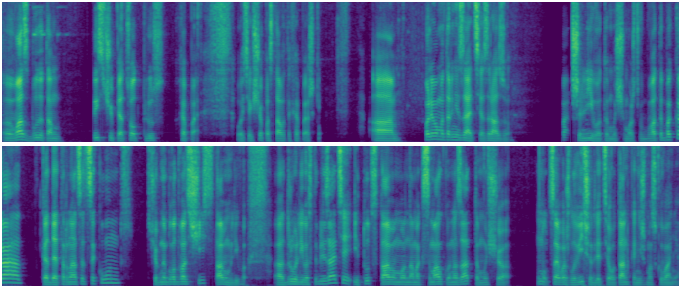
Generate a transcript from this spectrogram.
у вас буде там 1500 плюс ХП. Ось, якщо поставити ХПшки. А, Польова модернізація зразу. Перше ліво, тому що можуть вибивати БК, КД 13 секунд. Щоб не було 26, ставимо ліво. А, Друга ліва стабілізація, і тут ставимо на максималку назад, тому що ну, це важливіше для цього танка, ніж маскування.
